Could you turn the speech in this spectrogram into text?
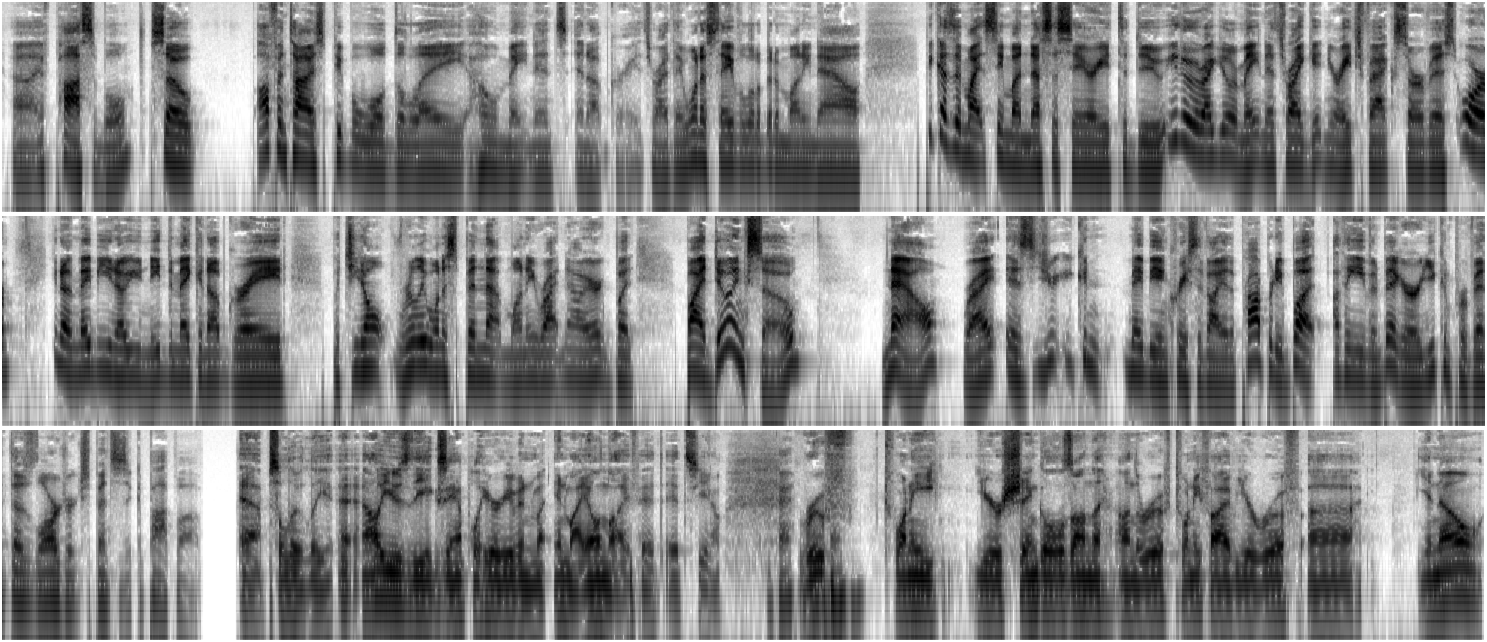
uh, if possible. So, oftentimes people will delay home maintenance and upgrades, right? They want to save a little bit of money now because it might seem unnecessary to do either the regular maintenance, right, getting your HVAC serviced, or you know maybe you know you need to make an upgrade, but you don't really want to spend that money right now, Eric. But by doing so, now, right, is you, you can maybe increase the value of the property, but I think even bigger, you can prevent those larger expenses that could pop up. Absolutely. I'll use the example here, even in my own life. It, it's, you know, okay. roof, okay. 20 year shingles on the, on the roof, 25 year roof. Uh, you know,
